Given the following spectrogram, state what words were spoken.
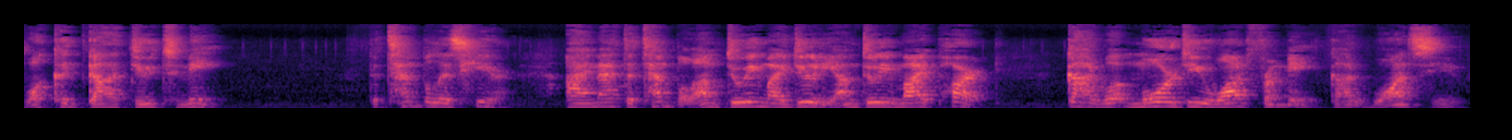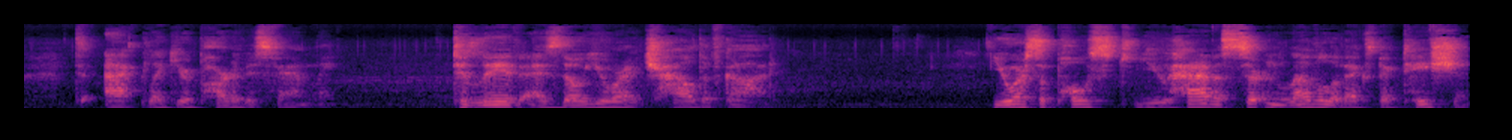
what could God do to me? The temple is here. I'm at the temple. I'm doing my duty. I'm doing my part. God, what more do you want from me? God wants you to act like you're part of his family, to live as though you are a child of God. You are supposed you have a certain level of expectation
